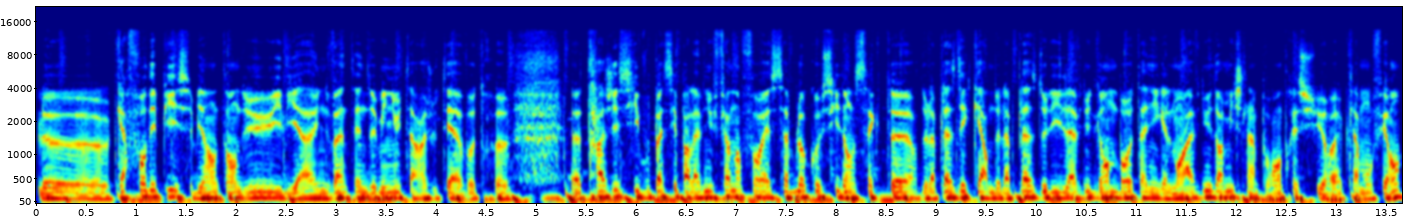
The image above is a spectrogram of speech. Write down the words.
le carrefour d'épices, bien entendu. Il y a une vingtaine de minutes à rajouter à votre euh, trajet si vous passez par l'avenue Fernand Forest. Ça bloque aussi dans le secteur de la place des Carmes, de la place de Lille, avenue de Grande-Bretagne également, avenue d'Ormichelin pour rentrer sur euh, Clermont-Ferrand.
